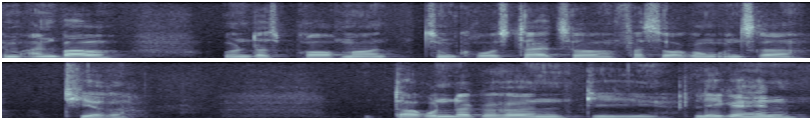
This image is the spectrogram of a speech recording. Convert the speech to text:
im Anbau. Und das brauchen wir zum Großteil zur Versorgung unserer Tiere. Darunter gehören die Legehennen,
